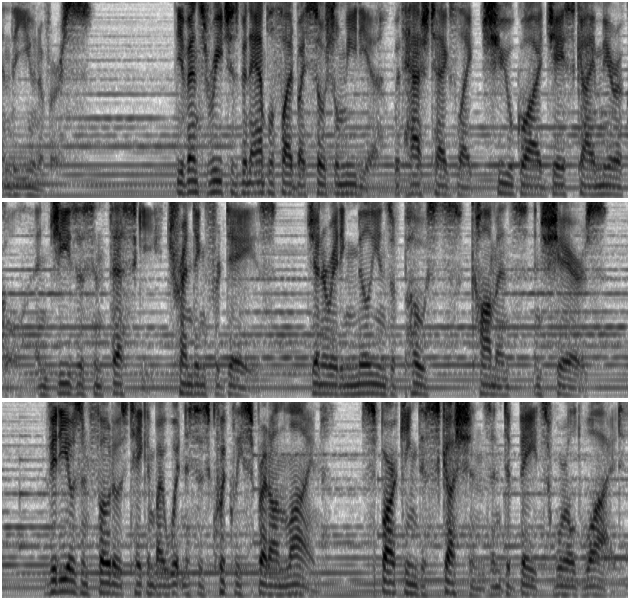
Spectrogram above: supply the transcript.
and the universe. The event's reach has been amplified by social media, with hashtags like Chiuguai J-Sky Miracle and Jesus in Theski trending for days, generating millions of posts, comments, and shares. Videos and photos taken by witnesses quickly spread online, sparking discussions and debates worldwide.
